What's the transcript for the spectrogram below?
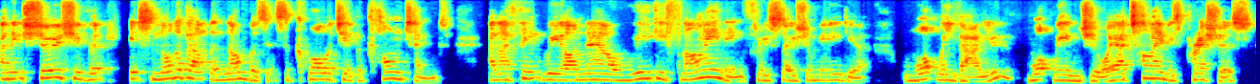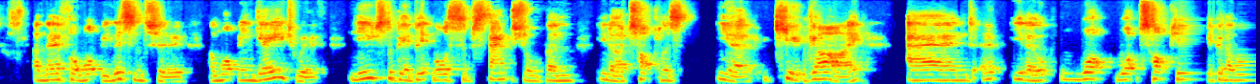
And it shows you that it's not about the numbers, it's the quality of the content. And I think we are now redefining through social media what we value, what we enjoy. Our time is precious, and therefore, what we listen to and what we engage with needs to be a bit more substantial than you know a topless, you know, cute guy, and uh, you know what what top you're going to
